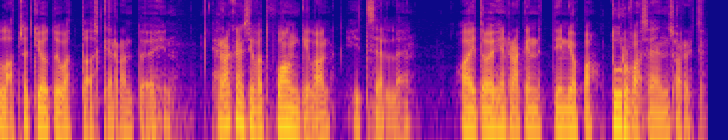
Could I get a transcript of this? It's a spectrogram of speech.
Lapset joutuivat taas kerran töihin. He rakensivat vankilan itselleen. Aitoihin rakennettiin jopa turvasensorit.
